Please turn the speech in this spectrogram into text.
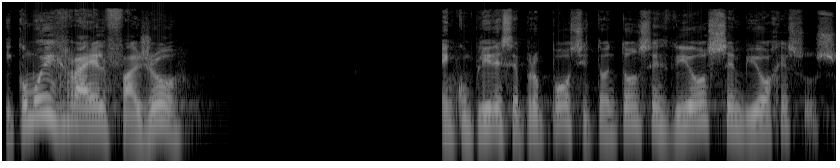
Y como Israel falló en cumplir ese propósito, entonces Dios envió a Jesús.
